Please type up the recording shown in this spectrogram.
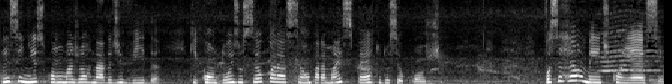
Pense nisso como uma jornada de vida que conduz o seu coração para mais perto do seu cônjuge. Você realmente conhece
